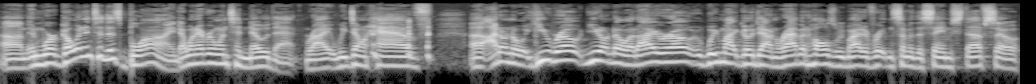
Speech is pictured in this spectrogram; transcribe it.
Um, and we're going into this blind. I want everyone to know that, right? We don't have, uh, I don't know what you wrote. You don't know what I wrote. We might go down rabbit holes. We might have written some of the same stuff. So,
